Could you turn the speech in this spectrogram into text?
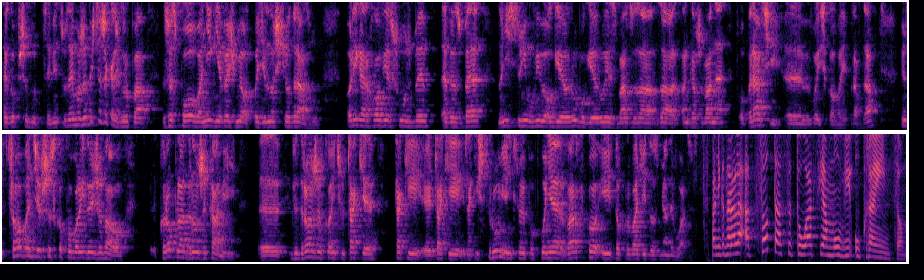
tego przywódcę. Więc tutaj może być też jakaś grupa zespołowa, nikt nie weźmie odpowiedzialności od razu. Oligarchowie, służby, FSB, no nic tu nie mówimy o GRU, bo GRU jest bardzo za, zaangażowane w operacji e, wojskowej, prawda? Więc co będzie wszystko powoli dojrzewało? Kropla drąży kamień. E, wydrąży w końcu takie, taki, e, taki, taki strumień, który popłynie wartko i doprowadzi do zmiany władzy. Panie generale, a co ta sytuacja mówi Ukraińcom?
